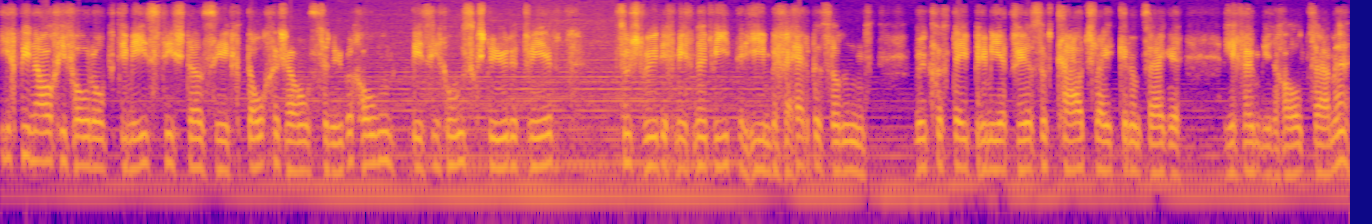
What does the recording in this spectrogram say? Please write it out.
Ich bin nach wie vor optimistisch, dass ich doch eine Chance bekomme, bis ich ausgesteuert werde. Sonst würde ich mich nicht weiterhin bewerben, sondern wirklich deprimiert Füße auf die Couch legen und sagen, ich komme wieder halt zusammen.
